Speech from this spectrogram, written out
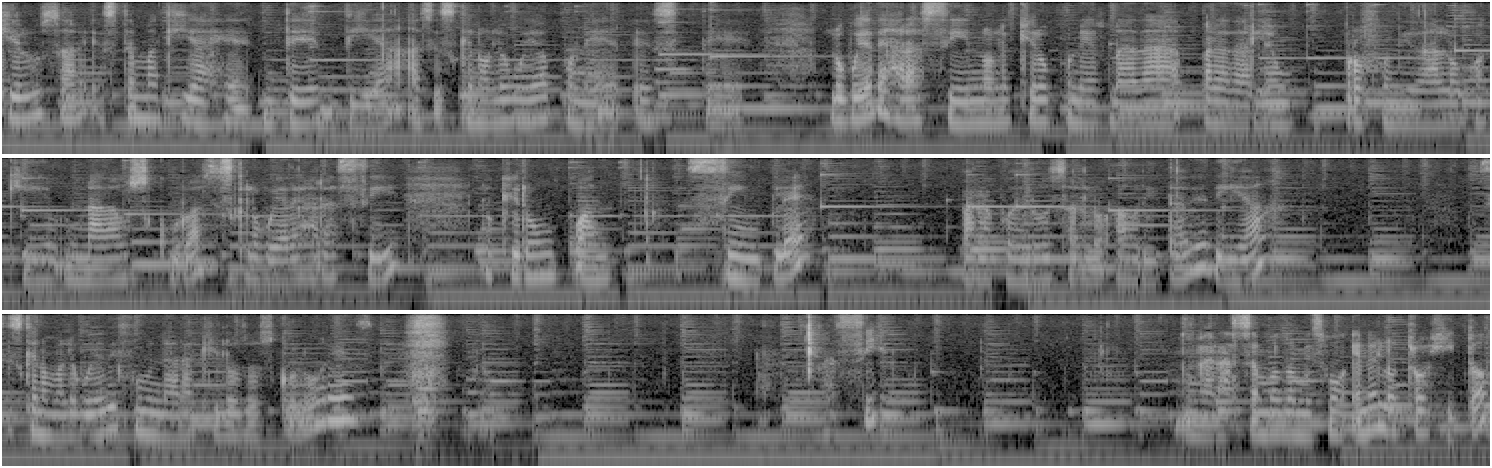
Quiero usar este maquillaje de día así es que no le voy a poner este lo voy a dejar así no le quiero poner nada para darle un profundidad al ojo aquí nada oscuro así es que lo voy a dejar así. Lo quiero un cuanto simple para poder usarlo ahorita de día. Así es que nomás le voy a difuminar aquí los dos colores. Así. Ahora hacemos lo mismo en el otro ojito.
